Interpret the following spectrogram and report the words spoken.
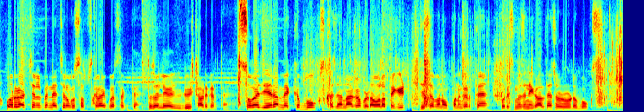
और अगर चैनल पर नए चैनल को सब्सक्राइब कर सकते हैं। तो चलिए वीडियो स्टार्ट करते हैं। सो गाइज़ ये मेकअप बॉक्स खजाना का बड़ा वाला पैकेट जिसे अपन ओपन करते हैं और इसमें से निकालते हैं छोटे छोटे बॉक्स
